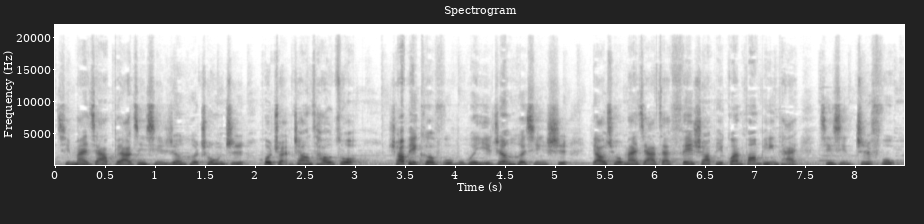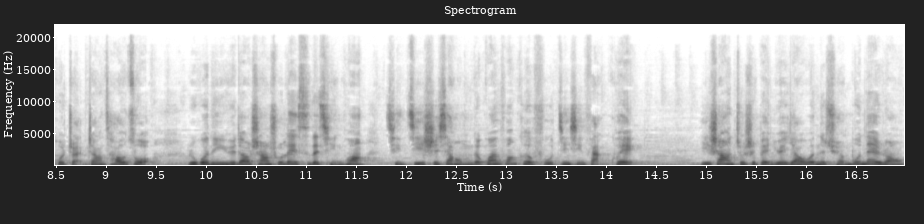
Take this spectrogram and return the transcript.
请卖家不要进行任何充值或转账操作。Shopee 客服不会以任何形式要求卖家在非 Shopee 官方平台进行支付或转账操作。如果您遇到上述类似的情况，请及时向我们的官方客服进行反馈。以上就是本月要闻的全部内容。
